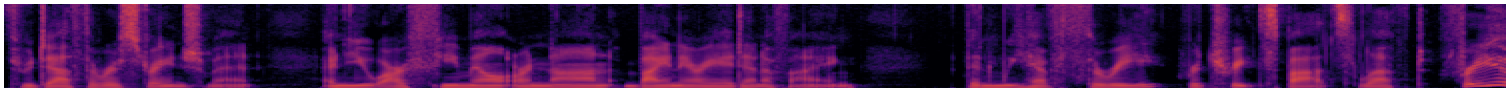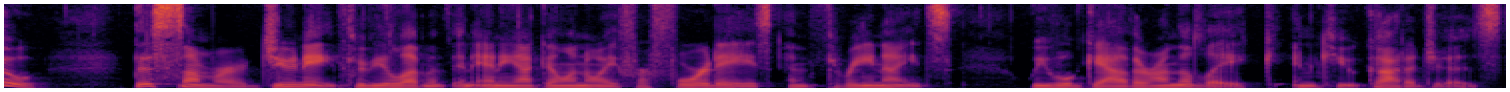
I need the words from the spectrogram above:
through death or estrangement, and you are female or non binary identifying, then we have three retreat spots left for you. This summer, June 8th through the 11th in Antioch, Illinois, for four days and three nights, we will gather on the lake in cute cottages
